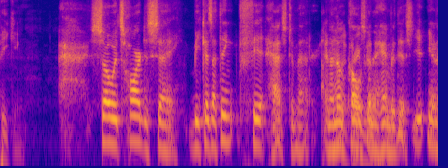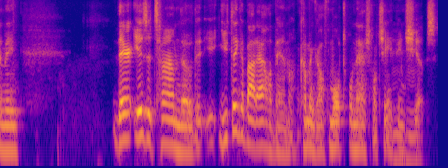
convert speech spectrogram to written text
peaking. So it's hard to say because I think fit has to matter. And I I know Cole's going to hammer this. You, you know what I mean? there is a time though that you think about Alabama coming off multiple national mm-hmm. championships.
